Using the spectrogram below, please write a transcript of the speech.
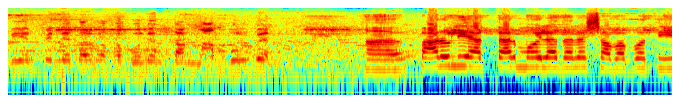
বিএনপির নেতার কথা বলেন, তার নাম বলবেন? পারুলি আক্তার, মহিলা দলের সভাপতি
